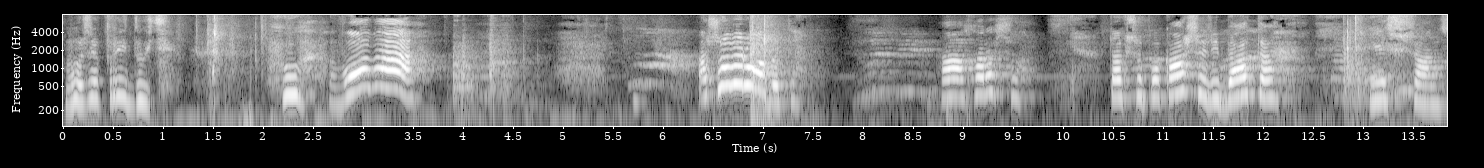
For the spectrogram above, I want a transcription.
Може прийдуть. Фу. Вова! А що ви робите? А, хорошо. Так що поки що, ребята, є шанс.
